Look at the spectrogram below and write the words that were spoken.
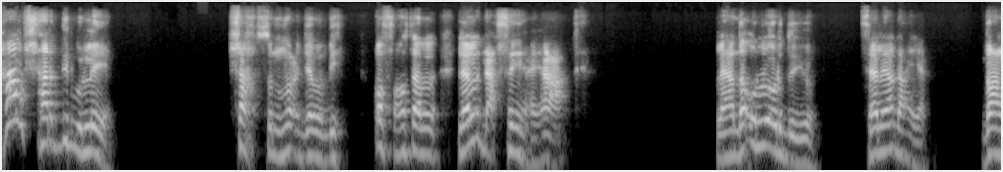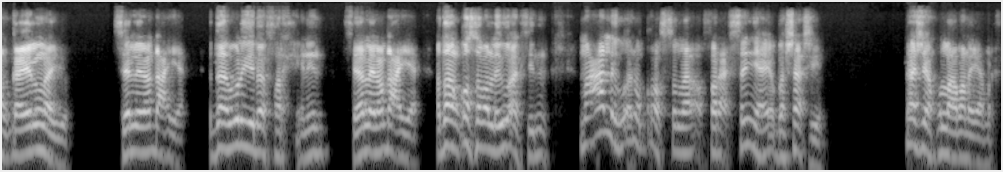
hal shardi buu leeyahay. Shakhsun mucjabun bih. Qof horta lala dhacsan yahay haa la haddaan u la ordayo see layla dhacaya. Haddaan qaylinayo see layla dhacaya. Haddaan weligeyba farxinin see layla dhacaya. Haddaan qosaba laygu arkinin macallinku inuu qosla faraxsan yahay oo bashaashiya meeshaan ku laabanaya marka.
